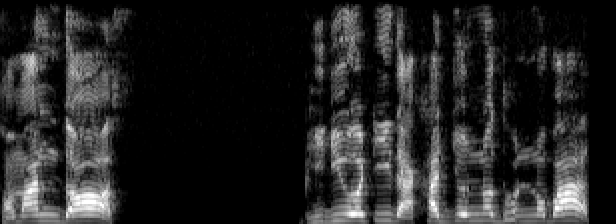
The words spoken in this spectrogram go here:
সমান দশ। ভিডিওটি দেখার জন্য ধন্যবাদ।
